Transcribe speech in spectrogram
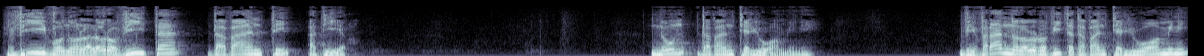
Vivono la loro vita davanti a Dio, non davanti agli uomini. Vivranno la loro vita davanti agli uomini,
